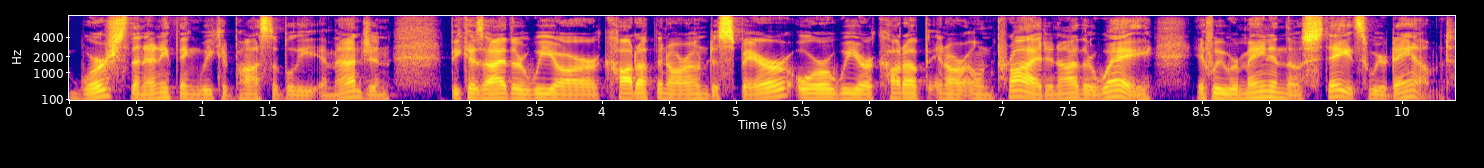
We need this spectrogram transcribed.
worse than anything we could possibly imagine because either we are caught up in our own despair or we are caught up in our own pride. And either way, if we remain in those states, we're damned.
